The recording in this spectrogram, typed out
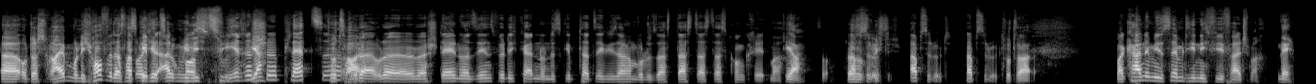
äh, unterschreiben und ich hoffe, das hat es euch jetzt irgendwie nicht zu atmosphärische ja, Plätze total. Oder, oder, oder Stellen oder Sehenswürdigkeiten und es gibt tatsächlich Sachen, wo du sagst, das, das, das konkret machen. Ja, so, das ist absolut, richtig. Absolut, absolut. total. Man kann im Yosemite nicht viel falsch machen. Nee.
